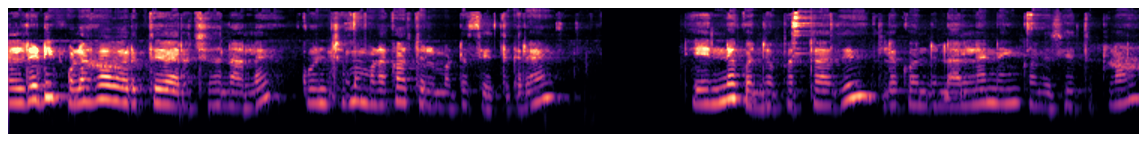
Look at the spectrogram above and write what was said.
ஆல்ரெடி மிளகா வறுத்து அரைச்சதுனால கொஞ்சமாக மிளகாத்தூள் மட்டும் சேர்த்துக்கிறேன். எண்ணெய் கொஞ்சம் பத்தாது. இதில் கொஞ்சம் நல்லெண்ணெயும் கொஞ்சம் சேர்த்துக்கலாம்.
